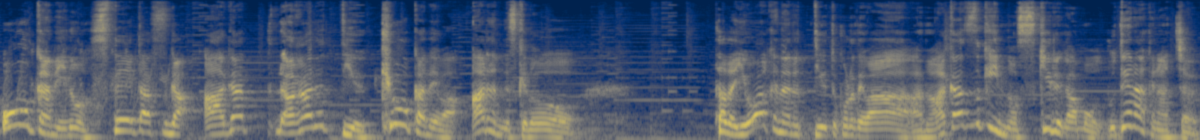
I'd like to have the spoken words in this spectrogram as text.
狼のステータスが上が上がるっていう強化ではあるんですけどただ弱くなるっていうところでは、あの、赤ずきんのスキルがもう打てなくなっちゃう。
